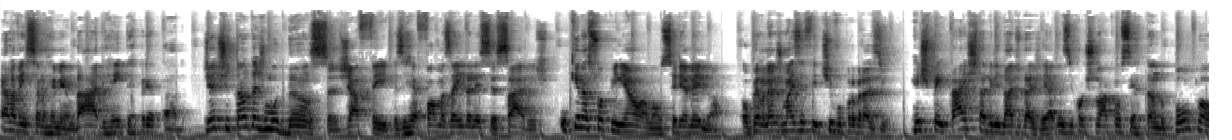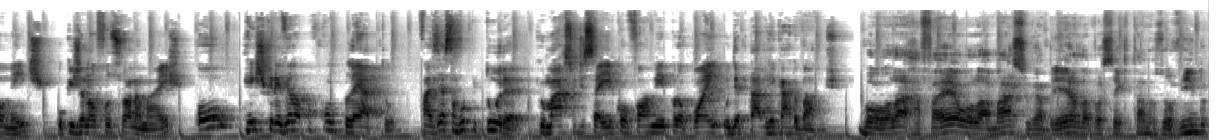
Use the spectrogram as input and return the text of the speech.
ela vem sendo remendada e reinterpretada. Diante de tantas mudanças já feitas e reformas ainda necessárias, o que, na sua opinião, Alon, seria melhor? Ou pelo menos mais efetivo para o Brasil? Respeitar a estabilidade das regras e continuar consertando pontualmente o que já não funciona mais? Ou reescrevê-la por completo? Fazer essa ruptura que o Márcio disse aí, conforme propõe o deputado Ricardo Barros? Bom, olá Rafael, olá Márcio, Gabriela, você que está nos ouvindo.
